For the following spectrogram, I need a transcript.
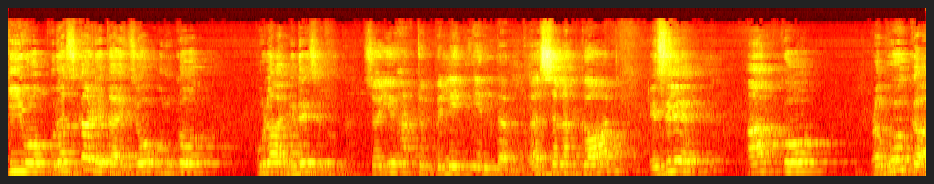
कि वो पुरस्कार देता है जो उनको पूरा हृदय से ढूंढता So you have to believe in the person of God, है इसलिए आपको प्रभु का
